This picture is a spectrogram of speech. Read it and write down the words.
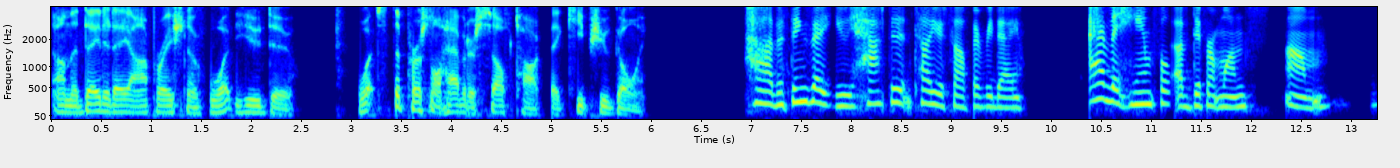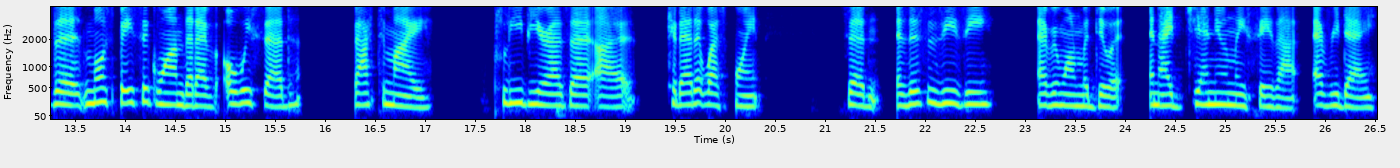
on the day to day operation of what you do, what's the personal habit or self talk that keeps you going? Ah, the things that you have to tell yourself every day. I have a handful of different ones. Um, the most basic one that I've always said back to my plebe year as a, a cadet at West Point said, if this was easy, everyone would do it. And I genuinely say that every day.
